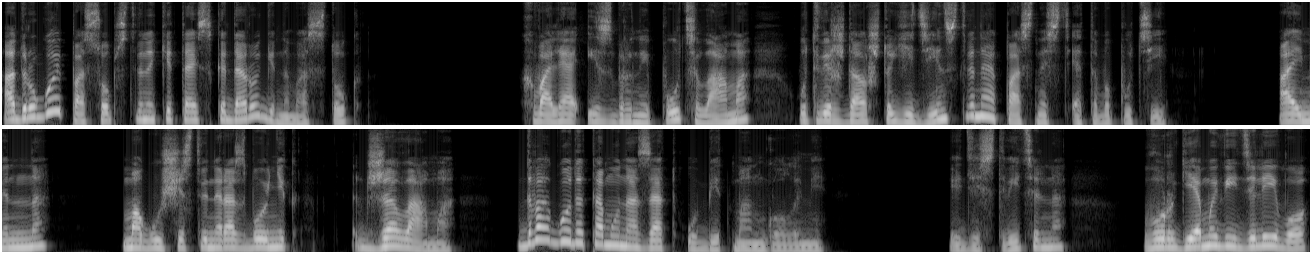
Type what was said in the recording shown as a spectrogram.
а другой по собственной китайской дороге на восток. Хваля избранный путь, лама утверждал, что единственная опасность этого пути, а именно могущественный разбойник Джалама, два года тому назад убит монголами. И действительно, в Урге мы видели его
